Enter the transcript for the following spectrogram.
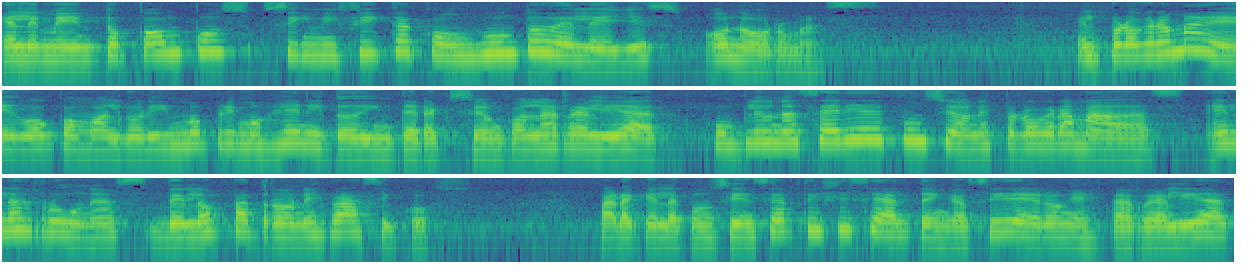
Elemento compos significa conjunto de leyes o normas. El programa ego, como algoritmo primogénito de interacción con la realidad, cumple una serie de funciones programadas en las runas de los patrones básicos para que la conciencia artificial tenga asidero en esta realidad.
